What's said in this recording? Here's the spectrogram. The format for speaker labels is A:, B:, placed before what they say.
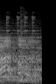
A: battle.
